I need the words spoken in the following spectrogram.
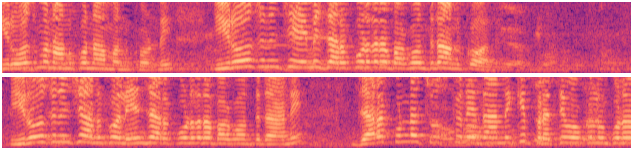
ఈ రోజు మనం అనుకున్నాం అనుకోండి ఈ రోజు నుంచి ఏమి జరగకూడదురా భగవంతుడా అనుకోవాలి. ఈ రోజు నుంచి అనుకోవాలి ఏం జరగకూడదురా భగవంతుడా అని. జరగకుండా చూసుకునే దానికి ప్రతి ఒక్కరు కూడా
